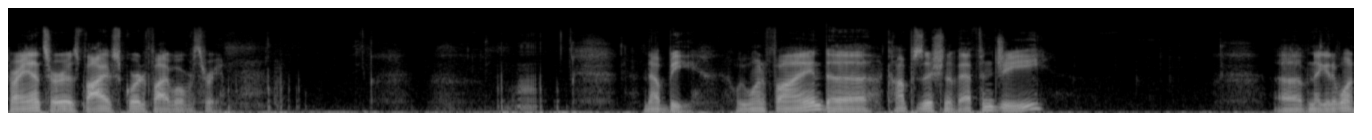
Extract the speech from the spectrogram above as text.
So our answer is 5 square root of 5 over 3. Now B. We want to find a composition of f and g of negative 1.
